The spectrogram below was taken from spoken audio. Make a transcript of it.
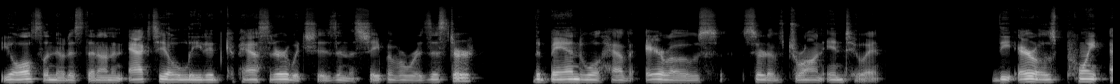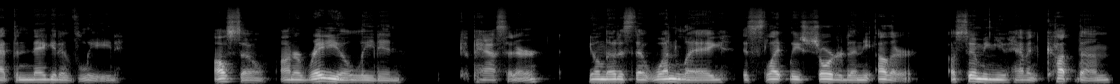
you'll also notice that on an axial leaded capacitor, which is in the shape of a resistor, the band will have arrows sort of drawn into it. The arrows point at the negative lead. Also, on a radial leaded capacitor, you'll notice that one leg is slightly shorter than the other. Assuming you haven't cut them,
